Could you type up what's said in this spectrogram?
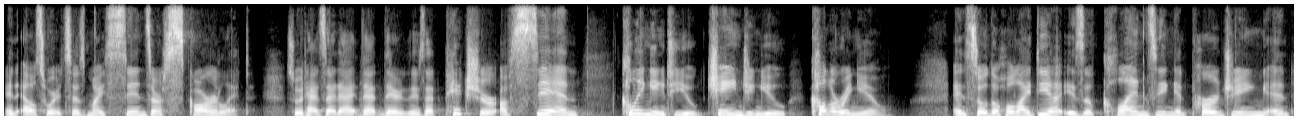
And elsewhere it says, My sins are scarlet. So it has that, that there, there's that picture of sin clinging to you, changing you, coloring you. And so the whole idea is of cleansing and purging and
